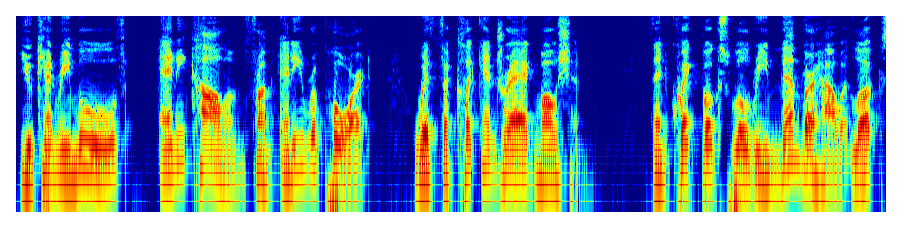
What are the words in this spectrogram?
You can remove any column from any report with the click and drag motion. Then QuickBooks will remember how it looks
